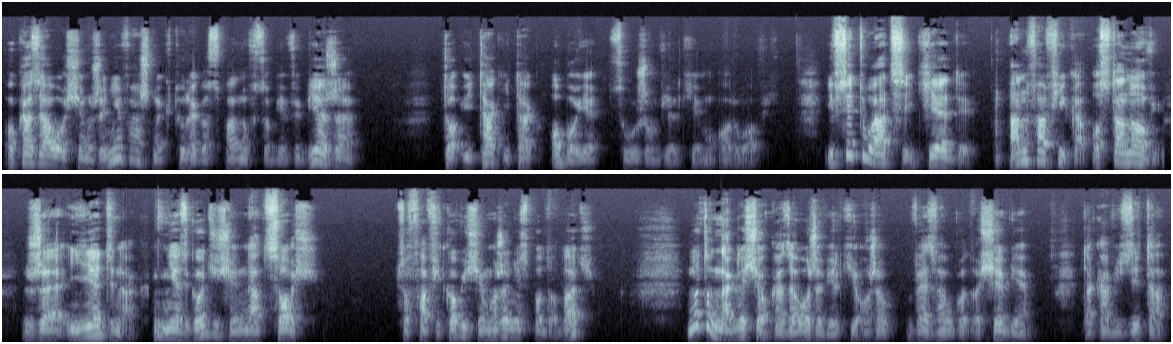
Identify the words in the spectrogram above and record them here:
Okazało się, że nieważne, którego z panów sobie wybierze, to i tak, i tak oboje służą wielkiemu orłowi. I w sytuacji, kiedy pan Fafika postanowił, że jednak nie zgodzi się na coś, co Fafikowi się może nie spodobać, no to nagle się okazało, że Wielki Orzeł wezwał go do siebie. Taka wizyta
